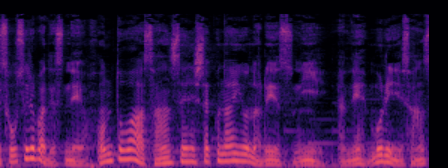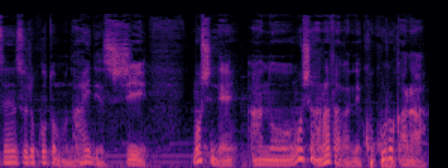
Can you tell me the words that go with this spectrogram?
そうすればですね、本当は参戦したくないようなレースに、ね、無理に参戦することもないですし、もしね、あの、もしあなたがね、心から、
